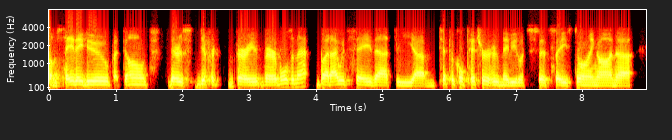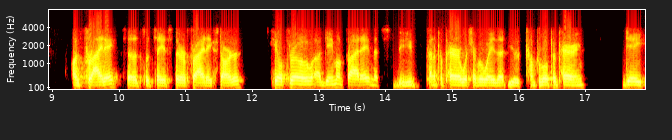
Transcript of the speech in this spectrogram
Some say they do, but don't. There's different very variables in that. But I would say that the um, typical pitcher who maybe let's, let's say he's throwing on uh, on Friday. So let's say it's their Friday starter. He'll throw a game on Friday, and that's you kind of prepare whichever way that you're comfortable preparing. Day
